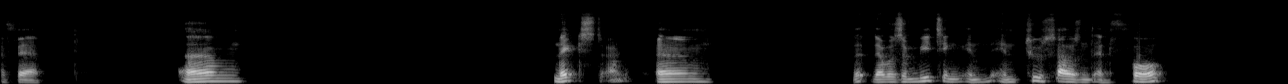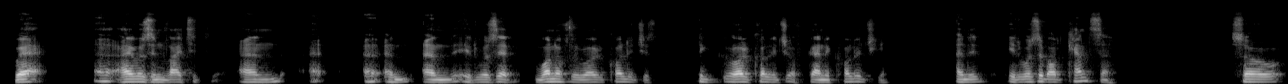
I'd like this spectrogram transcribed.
affair. Um, next, um, um th there was a meeting in in 2004 where uh, I was invited, and uh, uh, and and it was at one of the Royal Colleges, I think Royal College of Gynecology, and it it was about cancer. So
